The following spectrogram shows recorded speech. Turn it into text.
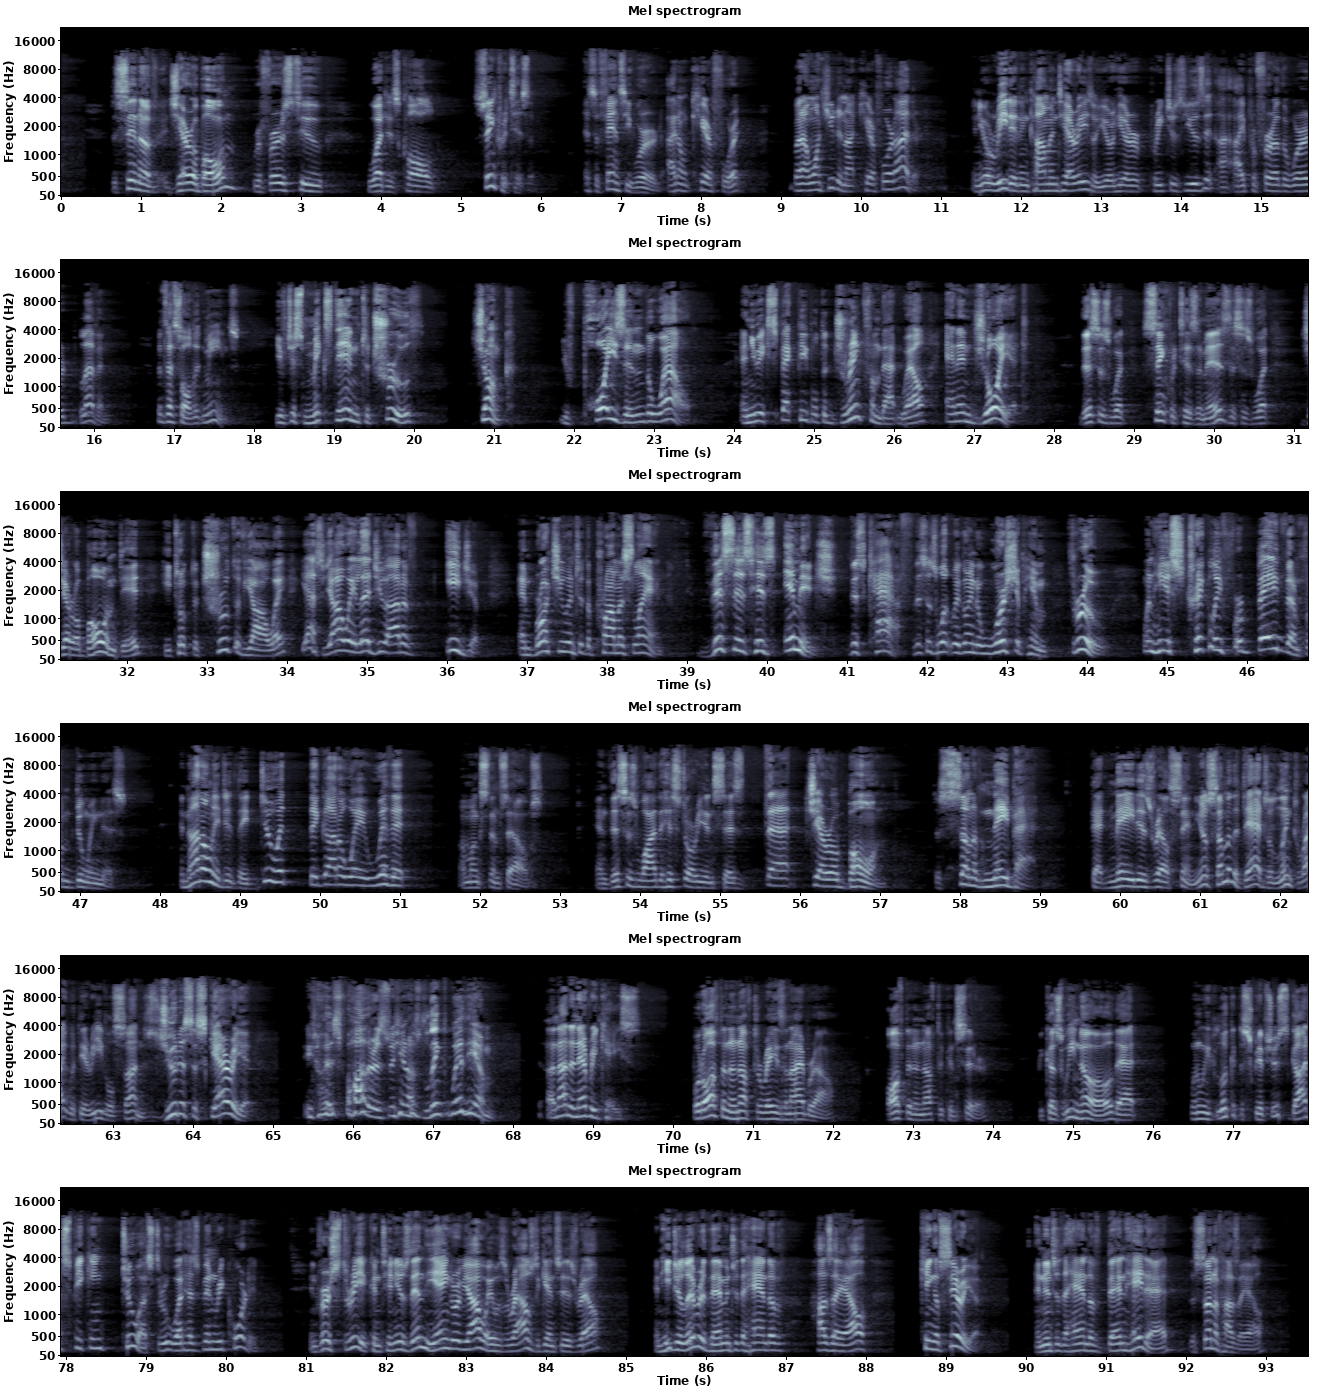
The sin of Jeroboam refers to what is called syncretism. It's a fancy word. I don't care for it, but I want you to not care for it either. And you'll read it in commentaries or you'll hear preachers use it. I, I prefer the word leaven, but that's all it means. You've just mixed into truth junk. You've poisoned the well and you expect people to drink from that well and enjoy it. This is what syncretism is. This is what Jeroboam did. He took the truth of Yahweh. Yes, Yahweh led you out of Egypt and brought you into the promised land. This is his image, this calf. This is what we're going to worship him through when he strictly forbade them from doing this. And not only did they do it, they got away with it amongst themselves. And this is why the historian says that Jeroboam, the son of Nebat, that made Israel sin. You know, some of the dads are linked right with their evil sons. Judas Iscariot, you know, his father is, you know, is linked with him. Uh, not in every case, but often enough to raise an eyebrow, often enough to consider, because we know that when we look at the scriptures, God's speaking to us through what has been recorded. In verse 3, it continues Then the anger of Yahweh was aroused against Israel, and he delivered them into the hand of Hazael, king of Syria, and into the hand of Ben Hadad, the son of Hazael,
